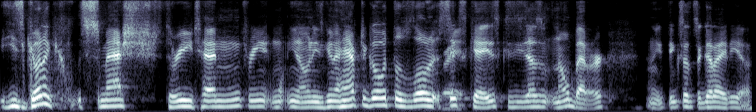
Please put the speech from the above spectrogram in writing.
he's gonna smash 310, three, you know, and he's gonna have to go with those low at six Ks because he doesn't know better, and he thinks that's a good idea.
